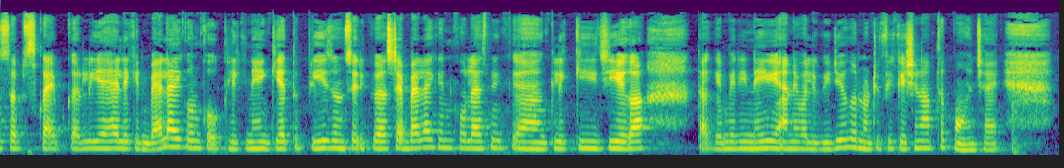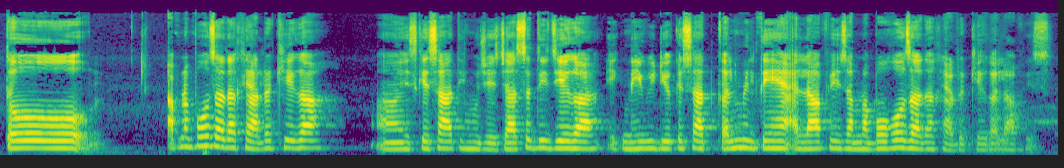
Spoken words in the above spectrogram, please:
सब्सक्राइब कर लिया है, लेकिन बेल आइकन को क्लिक नहीं किया तो प्लीज़ उनसे रिक्वेस्ट है, बेल आइकन को लाजमी क्लिक कीजिएगा, ताकि मेरी नई आने वाली वीडियो का नोटिफिकेशन आप तक पहुँच जाए। तो अपना बहुत ज़्यादा ख्याल रखिएगा इसके साथ ही मुझे इजाज़त दीजिएगा। एक नई वीडियो के साथ कल मिलते हैं। अल्लाह हाफिज़, अपना बहुत ज़्यादा ख्याल रखिएगा। अल्लाह हाफिज़।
